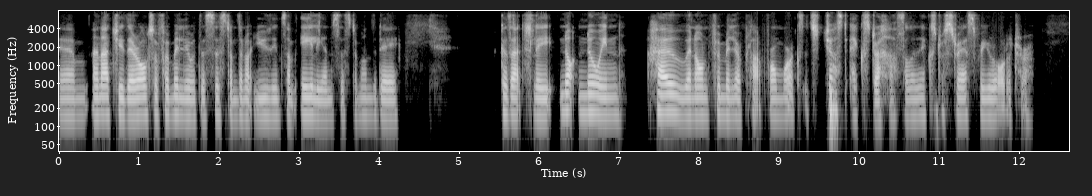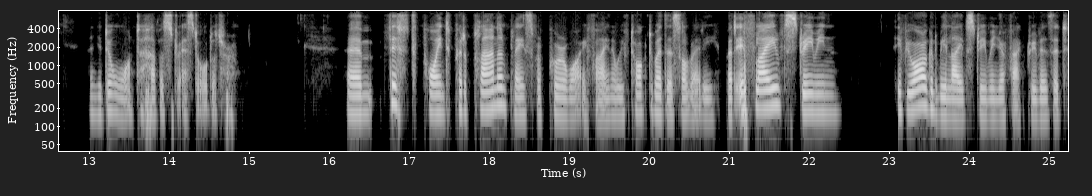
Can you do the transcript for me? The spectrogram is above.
Um, and actually, they're also familiar with the system. They're not using some alien system on the day. Because actually, not knowing how an unfamiliar platform works, it's just extra hassle and extra stress for your auditor. And you don't want to have a stressed auditor. Um, fifth point, put a plan in place for poor Wi-Fi. Now we've talked about this already, but if live streaming, if you are going to be live streaming your factory visit,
